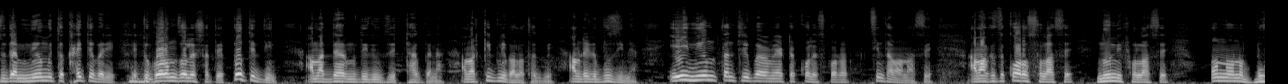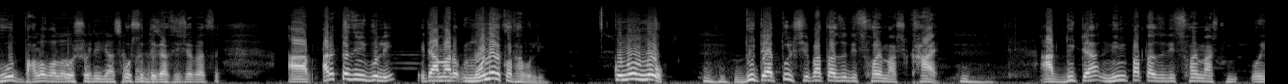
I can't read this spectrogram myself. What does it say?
যদি আমি নিয়মিত খাইতে পারি একটু গরম জলের সাথে প্রতিদিন আমার দেহের মধ্যে অ্যাসিড থাকবে না আমার কিডনি ভালো থাকবে আমরা এটা বুঝি না। এই নিয়মতান্ত্রিকভাবে আমি একটা কলেজ করার চিন্তা ভাবনা আছে। আমার কাছে করসল আছে ননি ফল আছে অন্য অন্য বহুত ভালো ভালো ঔষধি গাছ ওষুধি গাছ হিসেবে আছে। আর আরেকটা জিনিস বলি এটা আমার মনের কথা বলি। কোনো লোক দুইটা তুলসী পাতা যদি ছয় মাস খায় আর দুইটা নিম পাতা যদি ছয় মাস ওই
